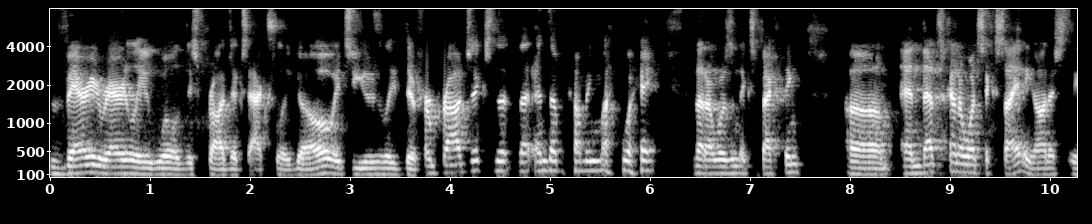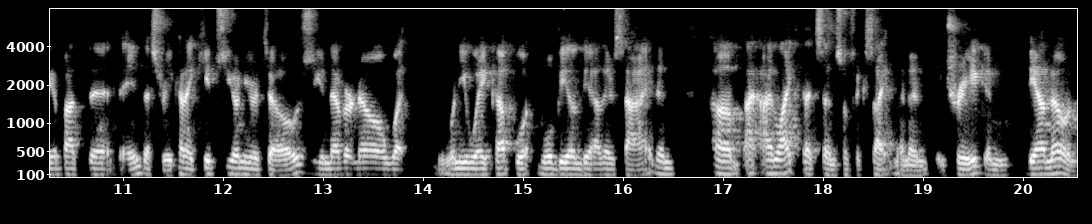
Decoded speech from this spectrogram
very rarely will these projects actually go. It's usually different projects that, that end up coming my way that I wasn't expecting. Um, and that's kind of what's exciting, honestly, about the, the industry. It kind of keeps you on your toes. You never know what, when you wake up, what will be on the other side. And um, I, I like that sense of excitement and intrigue and the unknown.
